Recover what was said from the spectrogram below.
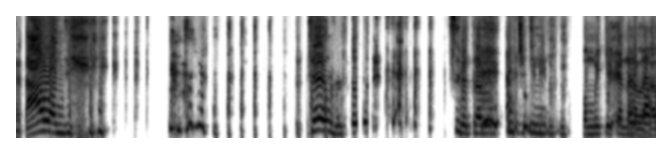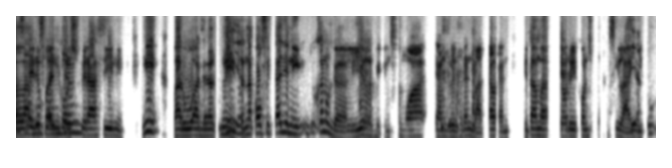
nggak tahu anjing. saya udah tahu sudah terlalu pusing memikirkan hal-hal lain selain konspirasi ini. Ini baru ada nih Iya. kena COVID aja nih itu kan udah liar bikin semua yang keren batal kan. Ditambah teori konspirasi lagi Iya. tuh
